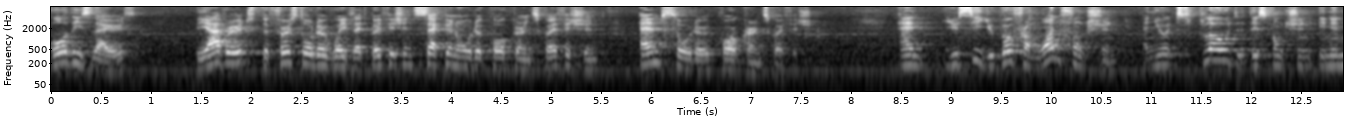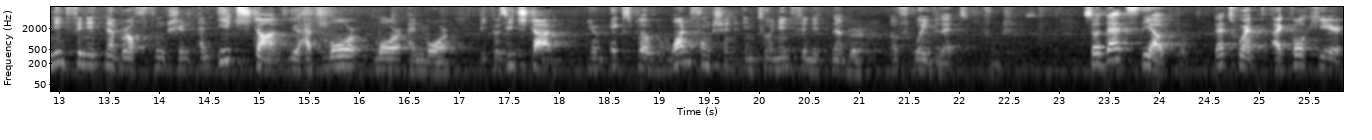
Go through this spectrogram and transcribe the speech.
All these layers, the average, the first order wavelet coefficient, second order co-occurrence coefficient, nth order co-occurrence coefficient. And you see, you go from one function and you explode this function in an infinite number of functions, and each time you have more, more, and more, because each time you explode one function into an infinite number of wavelet functions. So that's the output. That's what I call here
